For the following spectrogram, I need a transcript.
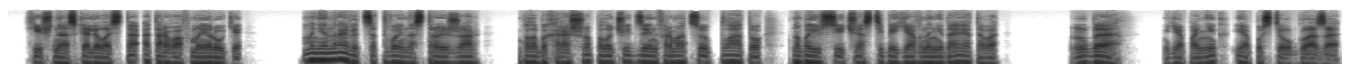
— хищно оскалилась та, оторвав мои руки. «Мне нравится твой настрой, Жар. Было бы хорошо получить за информацию плату, но, боюсь, сейчас тебе явно не до этого». «Да». Я паник и опустил глаза.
